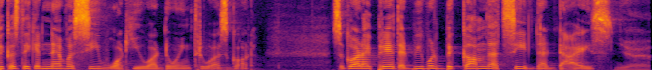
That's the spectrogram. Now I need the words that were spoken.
because they can never see what you are doing through us, God. So, God, I pray that we would become that seed that dies Yeah.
